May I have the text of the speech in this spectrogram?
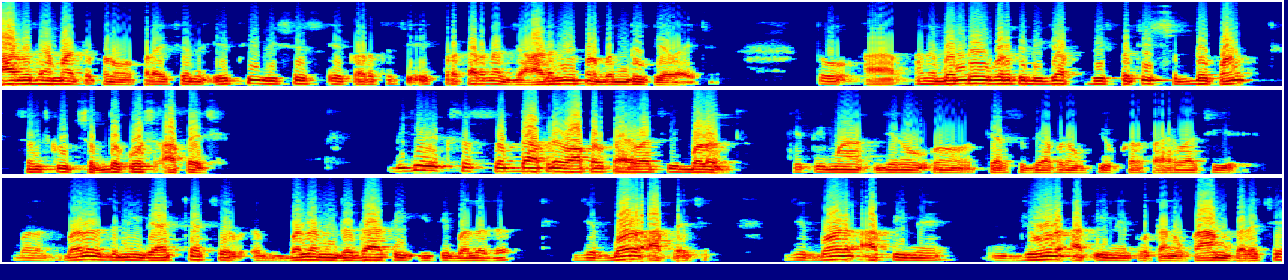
આ બધા માટે પણ વપરાય છે અને એથી વિશેષ એક અર્થ છે, એક પ્રકારના ઝાડને પણ બંધુ કહેવાય છે. તો આ અને ઉપર ઉપરથી બીજા વીસ પચીસ શબ્દો પણ સંસ્કૃત શબ્દકોશ આપે છે. બીજો એક શબ્દ આપણે વાપરતા આવ્યા છીએ બળદ. ખેતીમાં જેનો અત્યાર સુધી આપણે ઉપયોગ કરતા આવ્યા છીએ બળદ. બળદની વ્યાખ્યા છે, બલમ દદાતી ઇતિ બલદ. જે બળ આપે છે. જે બળ આપીને જોર આપીને પોતાનું કામ કરે છે,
